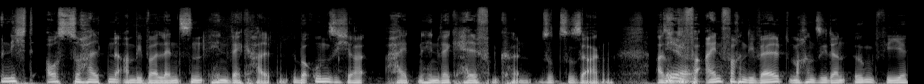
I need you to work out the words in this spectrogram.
nicht auszuhaltende Ambivalenzen hinweghalten, über Unsicherheiten hinweg helfen können, sozusagen. Also ja. die vereinfachen die Welt, machen sie dann irgendwie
